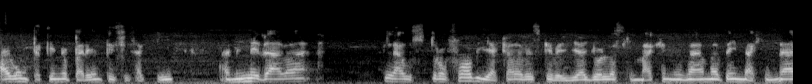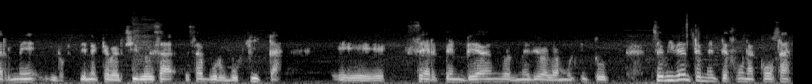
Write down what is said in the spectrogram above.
hago un pequeño paréntesis aquí, a mí me daba claustrofobia cada vez que veía yo las imágenes, nada más de imaginarme lo que tiene que haber sido esa, esa burbujita eh, serpenteando en medio de la multitud. Pues, evidentemente fue una cosa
